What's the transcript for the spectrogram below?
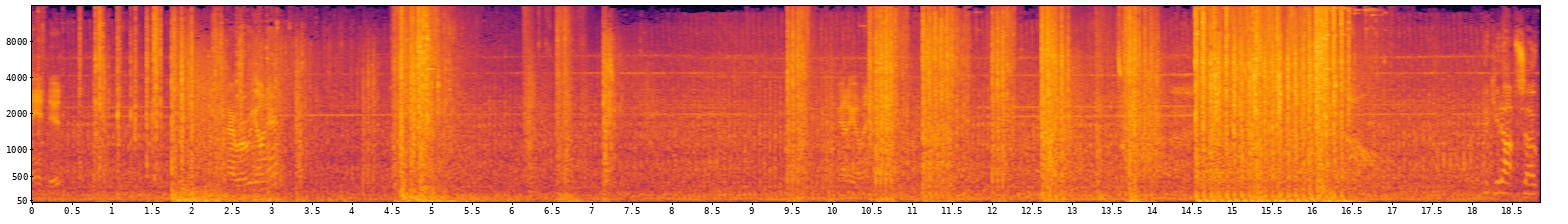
Nade, dude. Alright, where are we going here? We gotta go in. it up, Soap.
